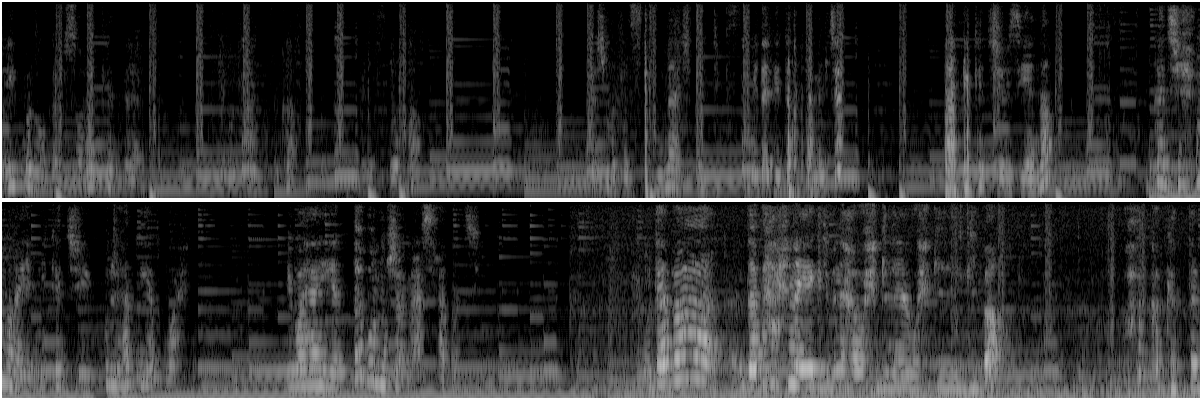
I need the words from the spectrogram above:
ملي نكونو نقرصوها كنديرو لها هكا نغسلوها باش ما تلصقناش من ديك السميدة اللي درتها من تحت. صافي كتجي مزيانة. وكتجي حمرا يعني كتجي كلها طياب واحد. ايوا ها هي الطيب ونرجع مع صحاباتي ودابا دابا حنايا قلبناها واحد واحد القلبة. هكا كطيب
